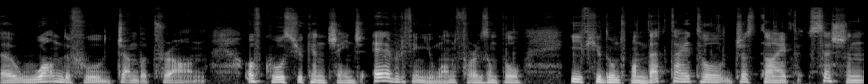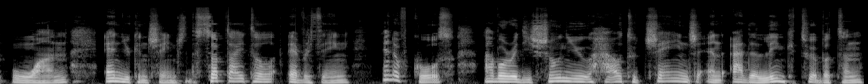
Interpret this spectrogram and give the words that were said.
a wonderful Jumbotron. Of course, you can change everything you want. For example, if you don't want that title, just type session one and you can change the subtitle, everything, and of course, I've already shown you how to change and add a link to a button,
